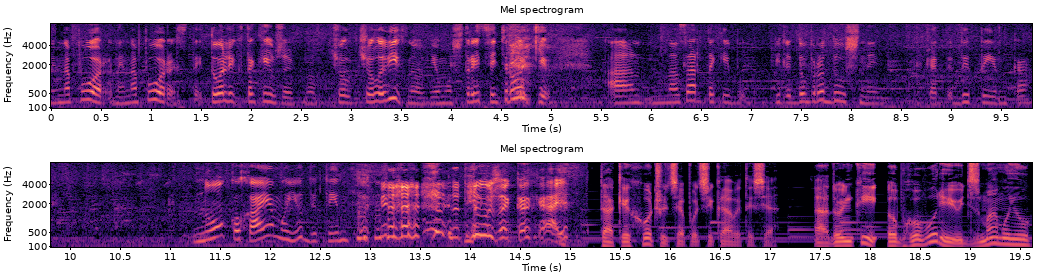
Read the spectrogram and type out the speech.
не напор, не напористий. Толік такий вже ну, чоловік, ну, йому ж 30 років. А Назар такий був добродушний, така дитинка. Ну, кохає мою дитинку. Дуже кохає. Так і хочеться поцікавитися. А доньки обговорюють з мамою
